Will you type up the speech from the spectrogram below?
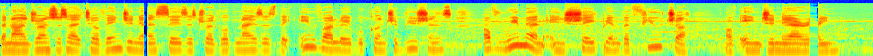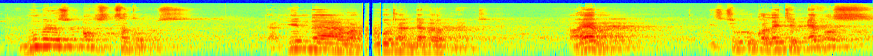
The Nigerian Society of Engineers says it recognizes the invaluable contributions of women in shaping the future of engineering. Numerous obstacles that hinder our growth and development. However, it's through collective efforts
